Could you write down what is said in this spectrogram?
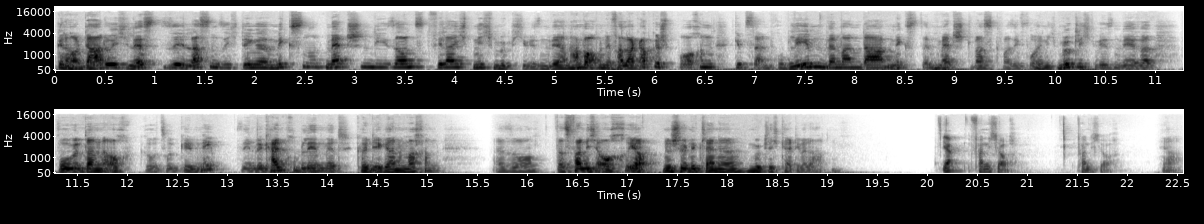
genau, dadurch lässt, lassen sich Dinge mixen und matchen, die sonst vielleicht nicht möglich gewesen wären. Haben wir auch mit dem Verlag abgesprochen. Gibt es da ein Problem, wenn man da mixt und matcht, was quasi vorher nicht möglich gewesen wäre? Wo wir dann auch zurückgehen, nee, sehen wir kein Problem mit, könnt ihr gerne machen. Also, das fand ich auch, ja, eine schöne kleine Möglichkeit, die wir da hatten. Ja, fand ich auch. Fand ich auch. Ja,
